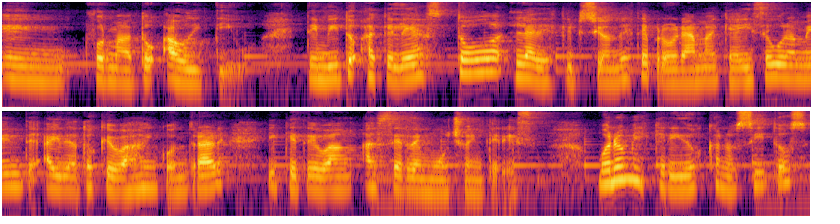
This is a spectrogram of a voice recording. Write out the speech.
en formato auditivo. Te invito a que leas toda la descripción de este programa, que ahí seguramente hay datos que vas a encontrar y que te van a ser de mucho interés. Bueno, mis queridos canositos,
